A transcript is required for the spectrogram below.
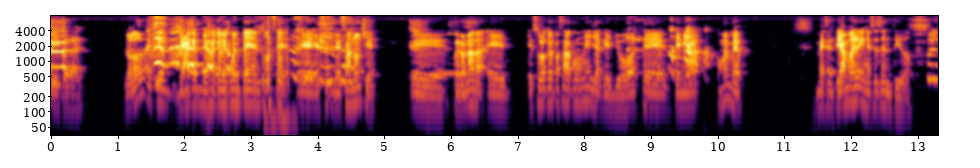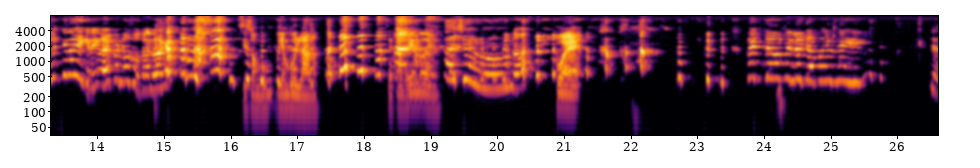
literal no es que deja que, le cuente entonces eh, ese- de esa noche Eh, pero nada eh, eso es lo que pasaba con ella que yo este tenía ¿cómo es? me me sentía mal en ese sentido Por eso es que nadie quiere hablar con nosotras. ¿no? si son bu- bien burlanos. Se están riendo de mí. No. No, Pues, perdón, perdón, ya puedes seguir. Ya.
